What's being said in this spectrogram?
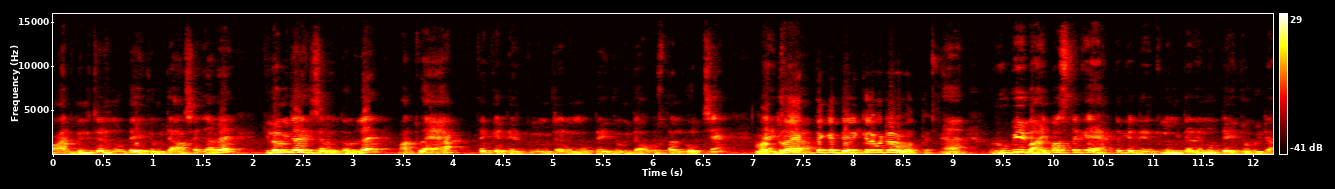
পাঁচ মিনিটের মধ্যে এই জমিটা আসা যাবে। কিলোমিটার হিসাবে ধরলে মাত্র এক থেকে দেড় কিলোমিটারের মধ্যে এই জমিটা অবস্থান করছে। মাত্র এক থেকে দেড় কিলোমিটারের মধ্যে। হ্যাঁ রুবি বাইপাস থেকে এক থেকে দেড় কিলোমিটারের মধ্যে এই জমিটা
